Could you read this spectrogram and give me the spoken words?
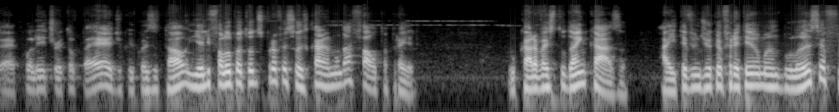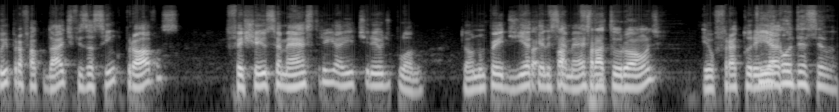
é, colete ortopédico e coisa e tal. E ele falou para todos os professores, cara, não dá falta para ele. O cara vai estudar em casa. Aí teve um dia que eu fretei uma ambulância, fui para a faculdade, fiz as cinco provas, fechei o semestre e aí tirei o diploma. Então eu não perdi aquele Fra- semestre. Fraturou aonde? Eu O que, fraturei que a aconteceu?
